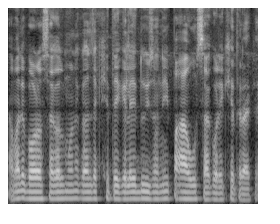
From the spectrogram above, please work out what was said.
আমাদের বড় ছাগল মনে করেন যে খেতে গেলে দুইজনই পা উঁচা করে খেতে রাখে।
